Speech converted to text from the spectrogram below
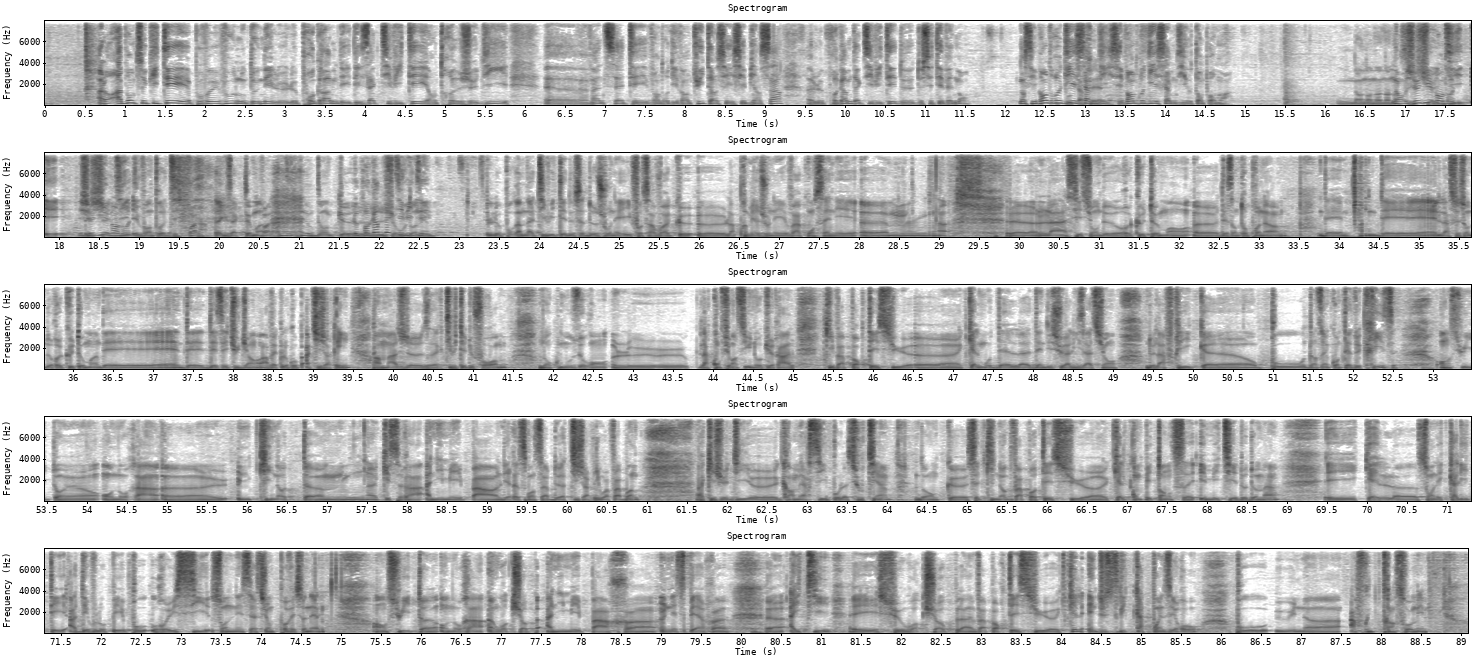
Alors, avant de se quitter, pouvez-vous nous donner le, programme des, activités entre jeudi 27 euh, et vendredi 28 hein, C'est bien ça, euh, le programme d'activité de, cet événement? Non, c'est vendredi et samedi. C'est vendredi et samedi, autant pour moi. Non, non, non, non. Non, jeudi, et vendredi. Et, jeudi, et vendredi. Voilà. Exactement. Voilà. Donc, le euh, programme d'activité le programme d'activité de ces deux journées, il faut savoir que euh, la première journée va concerner euh, euh, la session de recrutement des entrepreneurs, des, la session de recrutement des, étudiants avec le groupe Atijari en marge des activités du forum. Donc nous aurons la conférence inaugurale qui va porter sur quel modèle d'industrialisation de l'Afrique pour dans un contexte de crise. Ensuite, on, aura euh, une keynote euh, qui sera animée par les responsables de la Tijari Wafa Bank, à qui je dis euh, grand merci pour le soutien. Donc, cette keynote va porter sur quelles compétences et métiers de demain et quelles sont les qualités à développer pour réussir son insertion professionnelle. Ensuite, on aura un workshop animé par un expert IT et ce workshop va porter sur euh, quelle industrie 4.0 pour une euh, Afrique transformée.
